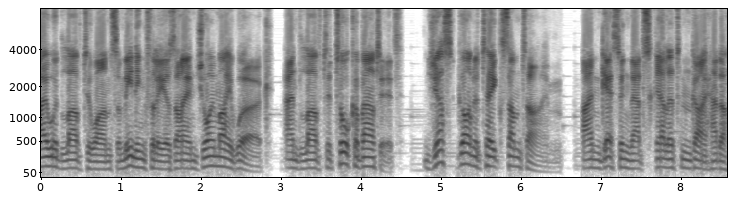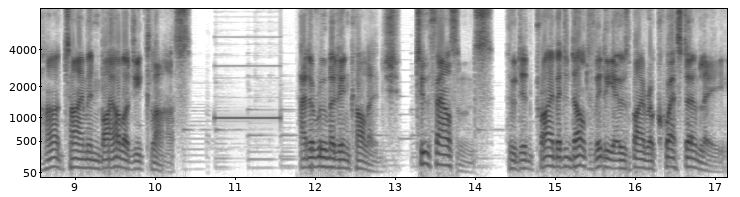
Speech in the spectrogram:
I would love to answer meaningfully as I enjoy my work and love to talk about it. Just gonna take some time. I'm guessing that skeleton guy had a hard time in biology class. Had a roommate in college, 2000s, who did private adult videos by request only,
